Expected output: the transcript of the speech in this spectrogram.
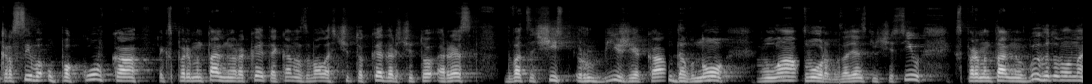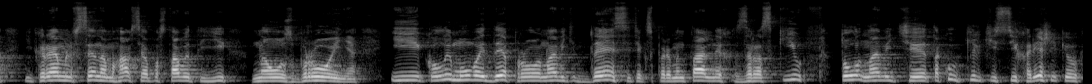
красива упаковка експериментальної ракети, яка називалась чи то Кедр, чи то РС 26 Рубіж, яка давно була створена з радянських часів, експериментально виготовлена, і Кремль все намагався поставити її на озброєння. І коли мова йде про навіть 10 експериментальних зразків, то навіть е, таку кількість цих орешників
